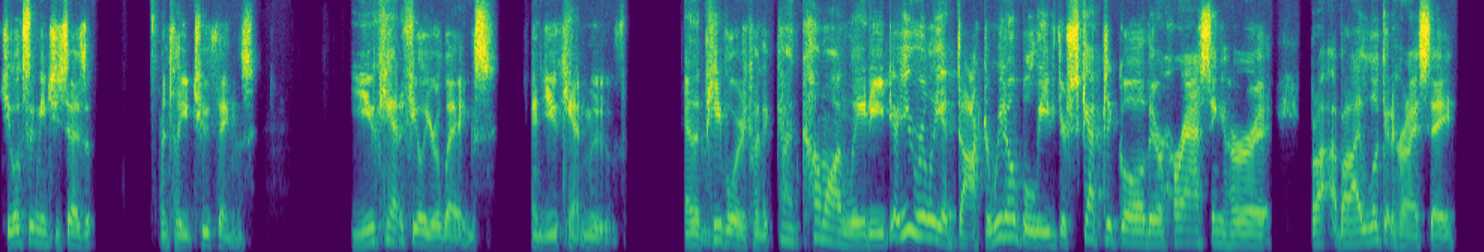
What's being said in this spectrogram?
She looks at me and she says, "I'll tell you two things. You can't feel your legs, and you can't move." And the hmm. people are kind of, "Come on, lady, are you really a doctor? We don't believe." They're skeptical. They're harassing her. But but I look at her and I say,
